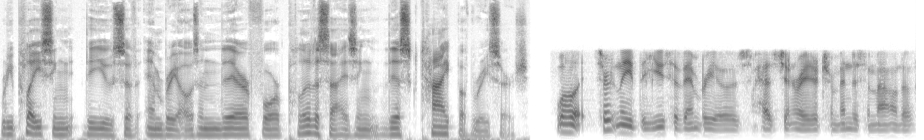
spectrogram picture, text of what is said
replacing the use of embryos and therefore politicizing this type of research? Well, certainly the use of embryos has generated a tremendous amount of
